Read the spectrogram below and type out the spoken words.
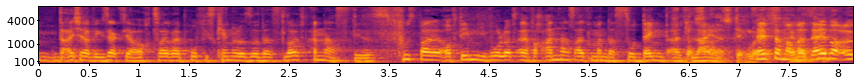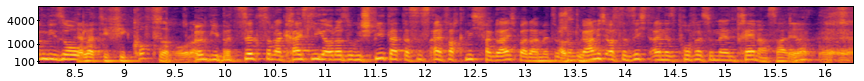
da ich ja, wie gesagt, ja auch zwei, drei Profis kenne oder so, das läuft anders. Dieses Fußball auf dem Niveau läuft einfach anders, als man das so denkt als Das Laie. alles, denk mal, Selbst wenn man mal selber irgendwie so Relativ viel Kopfsache, oder? irgendwie Bezirks- oder Kreisliga oder so gespielt hat, das ist einfach nicht vergleichbar damit. Schon gar nicht aus der Sicht eines professionellen Trainers halt. Ja, ne? ja, ja.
